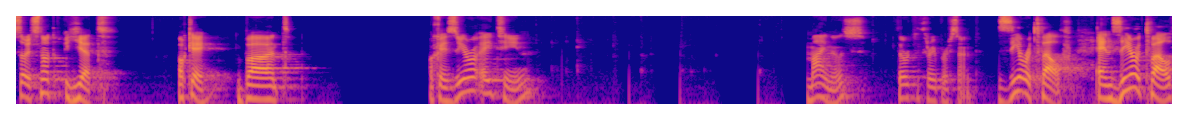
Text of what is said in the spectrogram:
So it's not yet. Okay, but okay, 0, 18 minus 33%. 0, 12. And 0, 12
